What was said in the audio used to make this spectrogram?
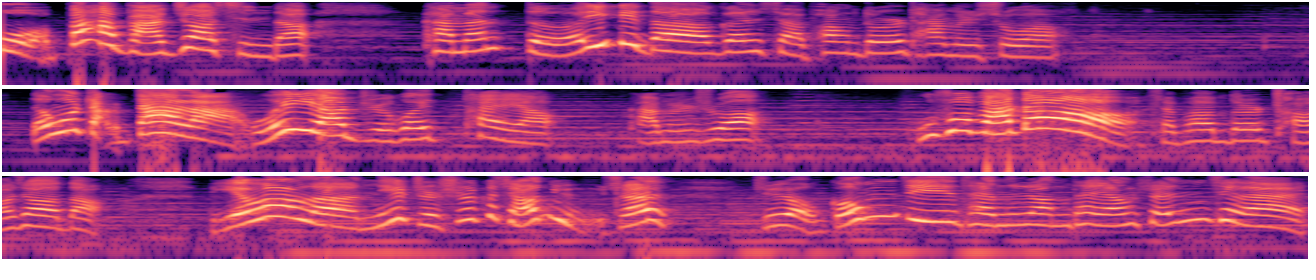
我爸爸叫醒的，卡门得意地跟小胖墩儿他们说：“等我长大了，我也要指挥太阳。”卡门说：“胡说八道！”小胖墩嘲笑道：“别忘了，你只是个小女生，只有公鸡才能让太阳升起来。”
